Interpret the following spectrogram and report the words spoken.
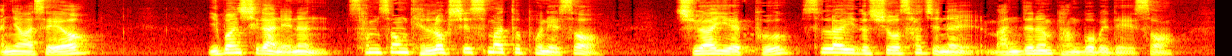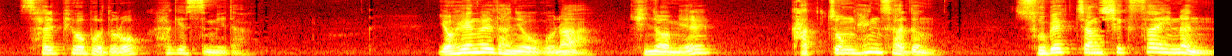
안녕하세요. 이번 시간에는 삼성 갤럭시 스마트폰에서 GIF 슬라이드쇼 사진을 만드는 방법에 대해서 살펴보도록 하겠습니다. 여행을 다녀오거나 기념일, 각종 행사 등 수백 장씩 쌓이는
